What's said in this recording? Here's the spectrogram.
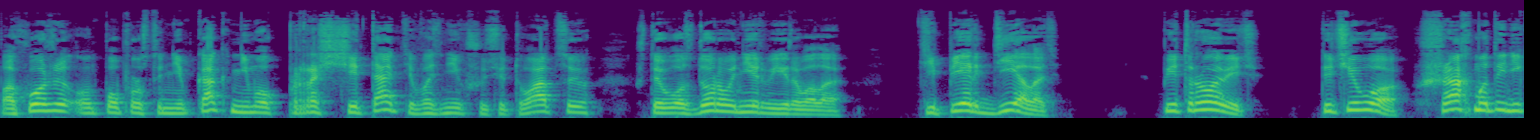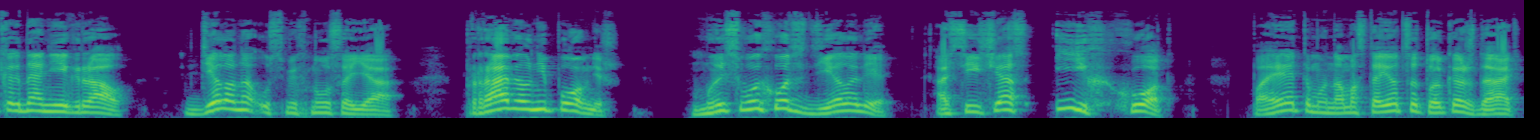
Похоже, он попросту никак не мог просчитать возникшую ситуацию, что его здорово нервировало. Теперь делать. Петрович, ты чего, в шахматы никогда не играл? Делано усмехнулся я. Правил не помнишь. Мы свой ход сделали, а сейчас их ход. Поэтому нам остается только ждать.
